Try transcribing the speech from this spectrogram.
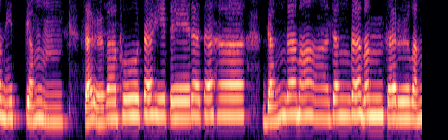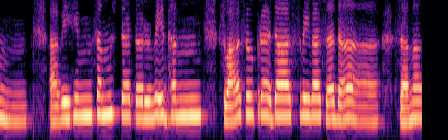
नित्यम् सर्वभूतहिते रतः। जङ्गमा जङ्गमम् सर्वम् अविहिंसंश्चतुर्विधम् स्वासु प्रजास्विव सदा। समः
